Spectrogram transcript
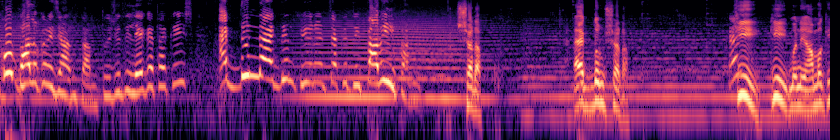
খুব ভালো করে জানতাম তুই যদি লেগে থাকিস একদিন না একদিন পিয়নের চাকরি তুই পাবিই পাবি। শাট আপ একদম শাট আপ কি কি মানে আমাকে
